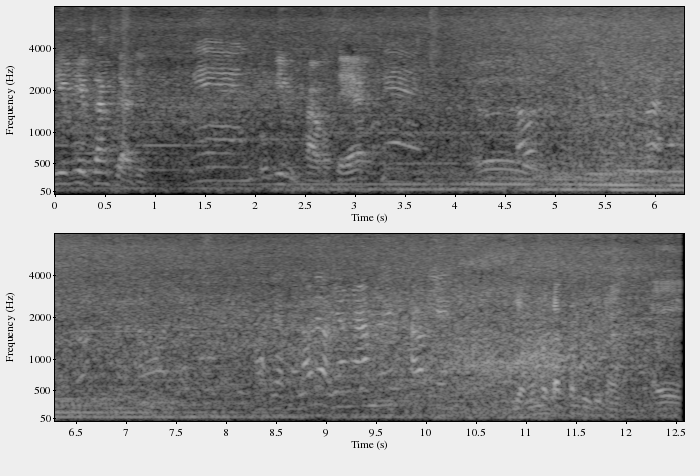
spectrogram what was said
พี่อุ้มอิ่ม สร้างเสียดิแมนอุ้มอิ่มข่าวกระแสแมนเออเราออกแบบให้เราแล้วยังงามเลยขาเองเสียงมันมันรักต้องดูดูหน่อยเออ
